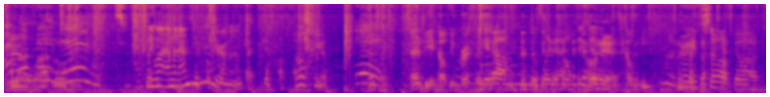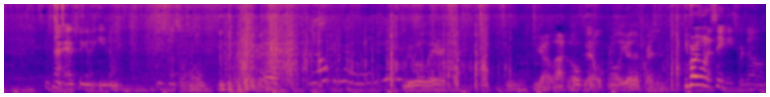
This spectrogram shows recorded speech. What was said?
I Yeah, want to my open. mint. You want M&M's? You can have your M&M's. Oh, here you go. Yeah. That'd be a healthy breakfast. Yeah, just like a healthy Oh, dinner. yeah. It's healthy. Whatever. Alright, Oh, so God. He's not actually gonna eat them. He just wants a little. You open the window? We will later. You got a lot to We open. gotta open all the other presents. you probably want to save these for Dawn.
